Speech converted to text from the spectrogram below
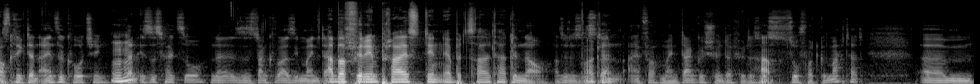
gewesen. kriegt dann Einzelcoaching. Mhm. Dann ist es halt so. Ne? Es ist dann quasi mein Aber für Dankeschön. den Preis, den er bezahlt hat. Genau, also das ist Okay. dann einfach mein Dankeschön dafür, dass Ah. er es sofort gemacht hat. Ähm,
